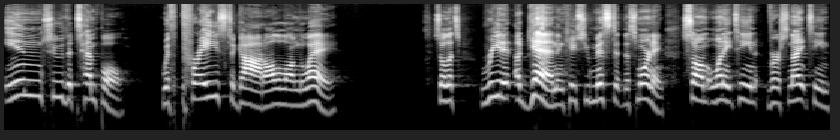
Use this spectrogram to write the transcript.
into the temple with praise to God all along the way. So let's read it again in case you missed it this morning. Psalm 118, verse 19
